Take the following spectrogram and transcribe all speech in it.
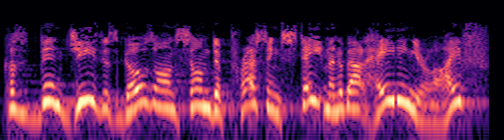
because then Jesus goes on some depressing statement about hating your life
